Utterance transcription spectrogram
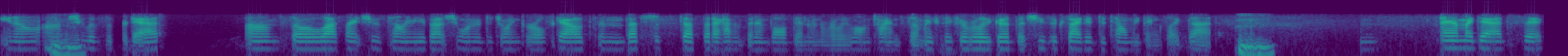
You know, um, Mhm. she lives with her dad. Um, so last night she was telling me about she wanted to join Girl Scouts, and that's just stuff that I haven't been involved in in a really long time. So it makes me feel really good that she's excited to tell me things like that. hmm and my dad's sick.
